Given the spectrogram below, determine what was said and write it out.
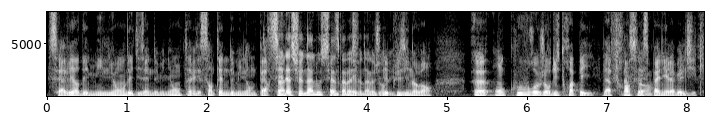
servir des millions, des dizaines de millions, peut-être des centaines de millions de C'est personnes. national ou c'est international Les aujourd'hui plus innovants. Euh, on couvre aujourd'hui trois pays la France, l'Espagne et la Belgique.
